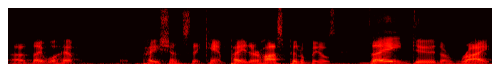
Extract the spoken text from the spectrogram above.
uh, they will help patients that can't pay their hospital bills. They do the right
